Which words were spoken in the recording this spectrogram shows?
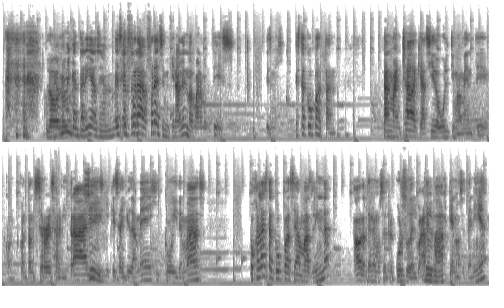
Lo- a mí lo- me encantaría, o sea, me Es que fuera, fuera de semifinales normalmente es, es México. Esta copa tan, tan manchada que ha sido últimamente con, con tantos errores arbitrales Sí. y que se ayuda a México y demás. Ojalá esta copa sea más linda. Ahora tenemos el recurso del VAR del bar, que no se tenía.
